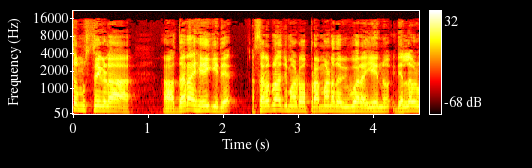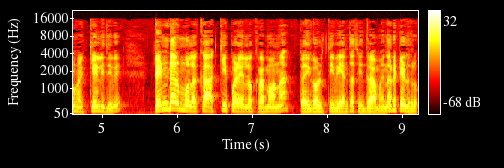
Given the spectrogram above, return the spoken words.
ಸಂಸ್ಥೆಗಳ ದರ ಹೇಗಿದೆ, ಸರಬರಾಜು ಮಾಡುವ ಪ್ರಮಾಣದ ವಿವರ ಏನು, ಇದೆಲ್ಲವನ್ನು ಕೇಳಿದ್ದೀವಿ. ಟೆಂಡರ್ ಮೂಲಕ ಅಕ್ಕಿ ಪಡೆಯಲು ಕ್ರಮವನ್ನು ಕೈಗೊಳ್ತೀವಿ ಅಂತ ಸಿದ್ದರಾಮಯ್ಯನವರು ಹೇಳಿದರು.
